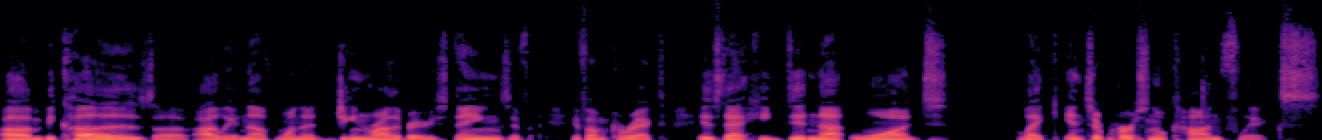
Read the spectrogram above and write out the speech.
um, because uh, oddly enough, one of Gene Roddenberry's things, if if I'm correct, is that he did not want like interpersonal conflicts.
